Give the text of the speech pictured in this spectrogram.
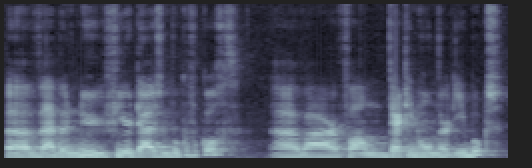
Uh, we hebben nu 4000 boeken verkocht. waarvan 1300 e-books.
